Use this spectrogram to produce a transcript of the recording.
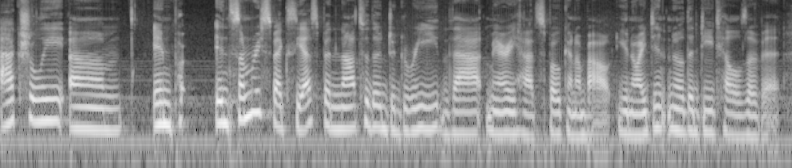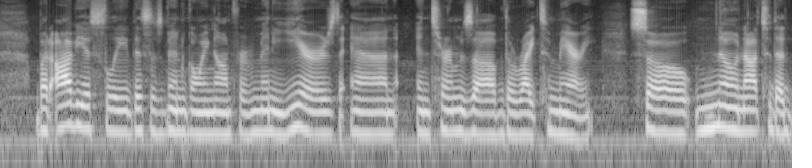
Actually, um, in in some respects, yes, but not to the degree that Mary had spoken about. You know, I didn't know the details of it. But obviously, this has been going on for many years, and in terms of the right to marry. So no, not to the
